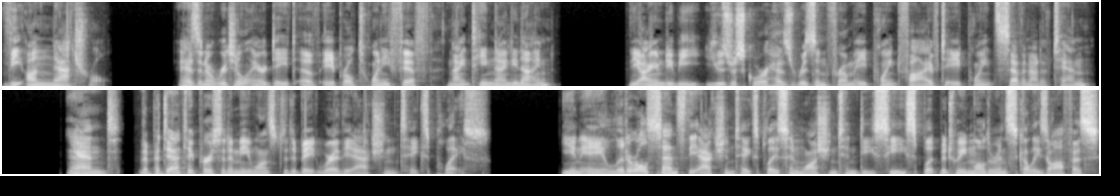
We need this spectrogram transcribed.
The Unnatural. It has an original air date of April 25th, 1999. The IMDb user score has risen from 8.5 to 8.7 out of 10. And the pedantic person in me wants to debate where the action takes place. In a literal sense, the action takes place in Washington, D.C., split between Mulder and Scully's office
